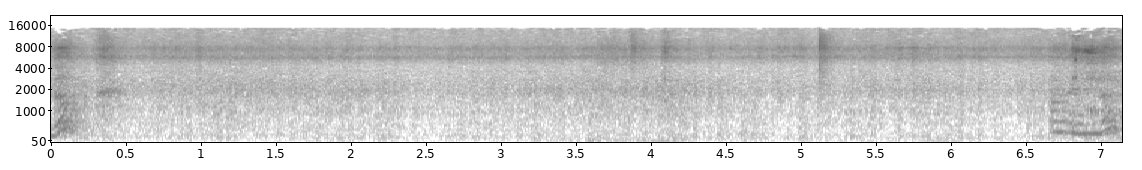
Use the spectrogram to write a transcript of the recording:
Look. Look. Look.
